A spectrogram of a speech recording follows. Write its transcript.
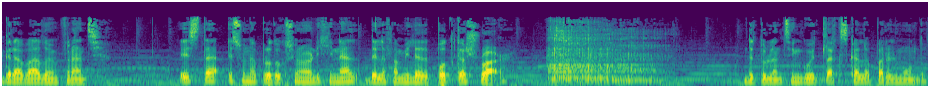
Grabado en Francia. Esta es una producción original de la familia de podcast RAR, de Tulancingo y Tlaxcala para el mundo.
